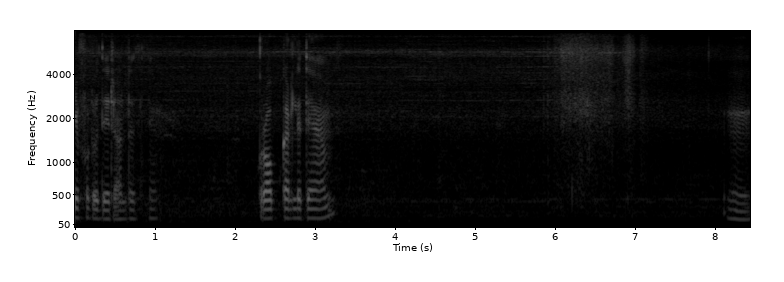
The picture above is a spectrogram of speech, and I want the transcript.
ये फ़ोटो दे डाल देते हैं। क्रॉप कर लेते हैं हम। हम्म।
